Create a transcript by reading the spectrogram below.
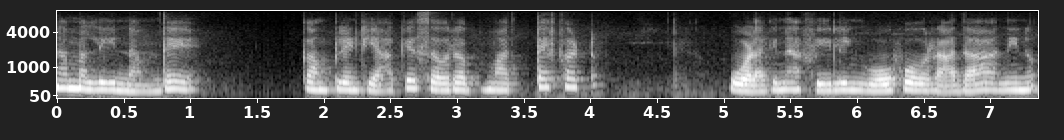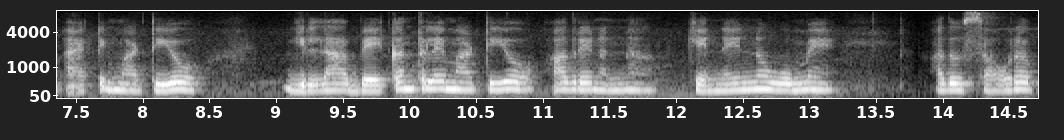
ನಮ್ಮಲ್ಲಿ ನಮ್ಮದೇ ಕಂಪ್ಲೇಂಟ್ ಯಾಕೆ ಸೌರಭ್? ಮತ್ತೆ ಫಟ್. ಒಳಗಿನ ಫೀಲಿಂಗ್, ಓಹೋ, ರಾಧಾ, ನೀನು ಆ್ಯಕ್ಟಿಂಗ್ ಮಾಡ್ತೀಯೋ? ಇಲ್ಲ, ಬೇಕಂತಲೇ ಮಾಡ್ತೀಯೋ? ಆದರೆ ನನ್ನ ಕೆನ್ನೆಯನ್ನು ಒಮ್ಮೆ ಅದು ಸೌರಭ್.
